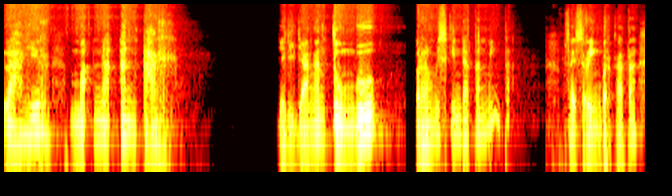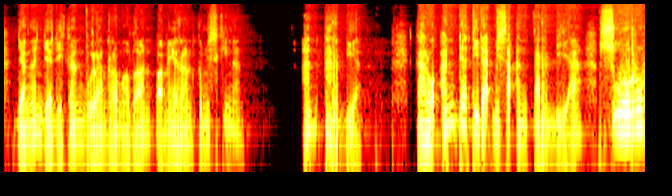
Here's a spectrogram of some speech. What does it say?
lahir makna antar. Jadi jangan tunggu orang miskin datang minta. Saya sering berkata, jangan jadikan bulan Ramadan pameran kemiskinan. Antar dia. Kalau Anda tidak bisa antar dia, suruh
